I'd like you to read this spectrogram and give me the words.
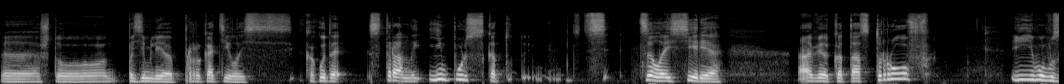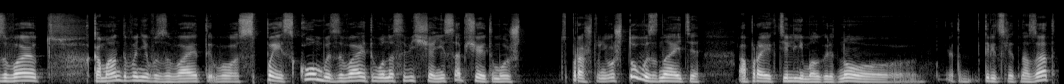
э, что по Земле прокатилась какой-то странный импульс, целая серия авиакатастроф, и его вызывают, командование вызывает его, Spacecom вызывает его на совещание, сообщает ему, спрашивает у него, что вы знаете о проекте Лима. Он говорит, ну, это 30 лет назад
